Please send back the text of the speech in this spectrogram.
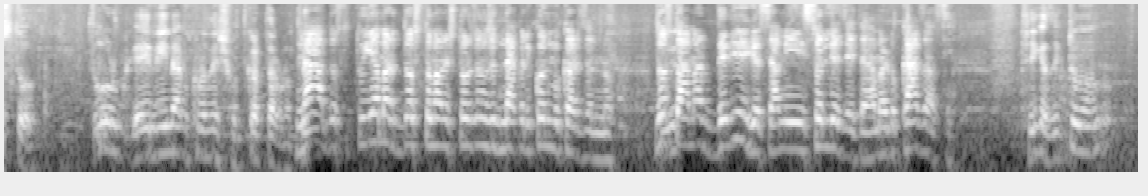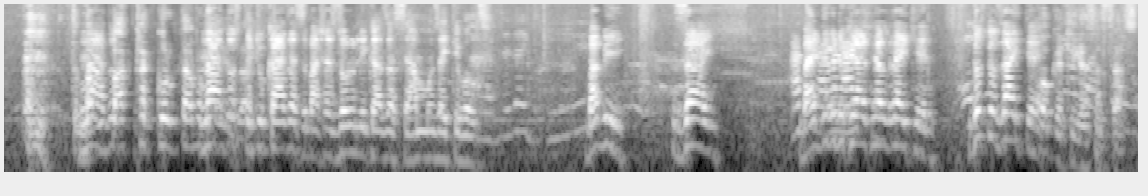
দোস্ত তোর এই ঋণ আমি কোনোদিন শোধ করতে পারব না। দোস্ত তুই আমার দোস্ত মানুষ তোর জন্য যদি না করি কোন মুখার জন্য? দোস্ত আমার দেরি হয়ে গেছে আমি চলিয়ে যেতে আমার একটু কাজ আছে। ঠিক আছে একটু না, না দোস্ত একটু কাজ আছে বাসায় জরুরি কাজ আছে আম্মু যাইতে বলছে। ভাবি যাই। আচ্ছা, দিকে একটু খেয়াল খেয়াল রাখেন দোস্ত যাইতে। ওকে ঠিক আছে আচ্ছা আচ্ছা।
